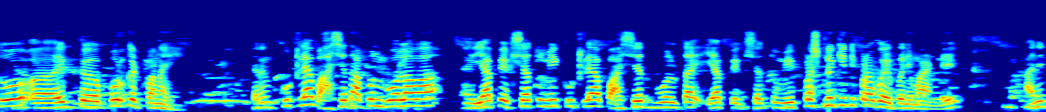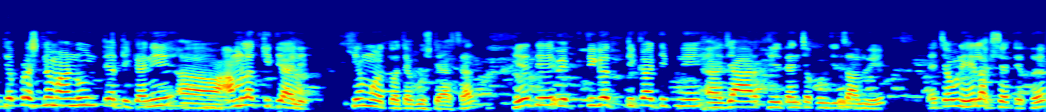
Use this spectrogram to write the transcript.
तो एक पोरकटपणा आहे. कारण कुठल्या भाषेत आपण बोलावा यापेक्षा तुम्ही कुठल्या भाषेत बोलता यापेक्षा तुम्ही प्रश्न किती प्रभावीपणे मांडले? आणि ते प्रश्न मांडून त्या ठिकाणी अंमलात किती आले? हे महत्त्वाच्या गोष्टी असतात. हे ते व्यक्तिगत टीका टिप्पणी ज्या अर्थी त्यांच्याकडून जी चालू आहे त्याच्यावरून हे लक्षात येतं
